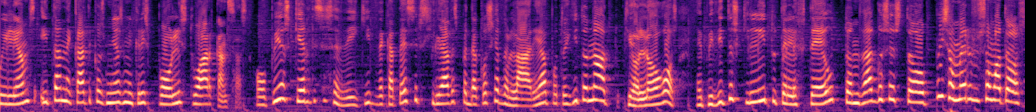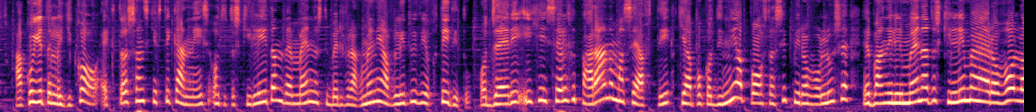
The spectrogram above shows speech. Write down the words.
Williams ήταν κάτοικος μιας μικρής πόλης του Άρκανσας, ο οποίος κέρδισε σε δίκη 14.500 δολάρια από το γείτονά του. Και ο λόγος, επειδή το σκυλί του τελευταίου τον δάγκωσε στο πίσω μέρος του σώματός του. Ακούγεται λογικό, εκτός αν σκεφτεί κανείς ότι το σκυλί ήταν δεμένο στην περιφραγμένη αυλή του ιδιοκτήτη του. Ο Τζέρι είχε εισέλθει παράνομα σε αυτή και από κοντινή απόσταση πυροβολούσε επανειλημμένα το σκυλί με αεροβόλο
